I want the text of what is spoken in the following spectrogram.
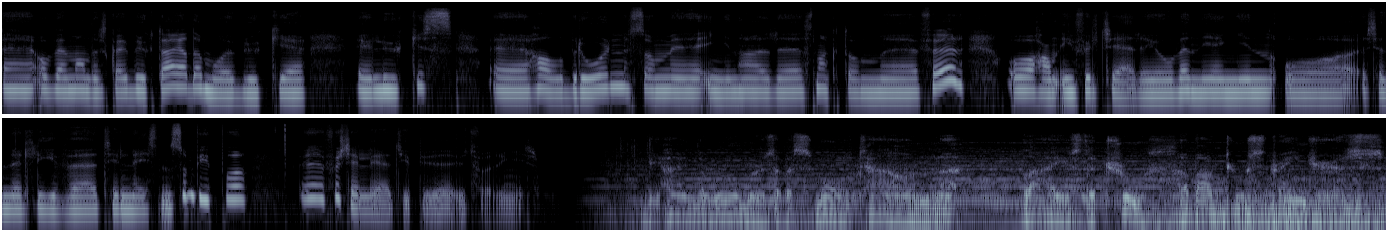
Eh, og hvem andre skal vi bruke da? Ja, da må vi bruke eh, Lucas, eh, halvbroren, som eh, ingen har eh, snakket om eh, før. Og han infiltrerer jo vennegjengen og generelt livet til Nathan, som byr på eh, forskjellige typer utfordringer. Behind the rumors of a small town lies the truth about two strangers.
